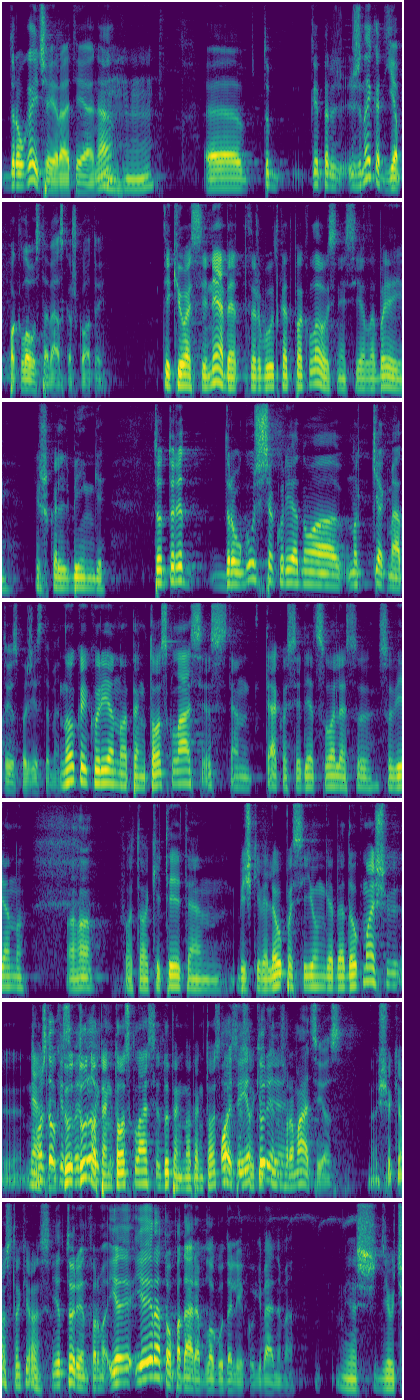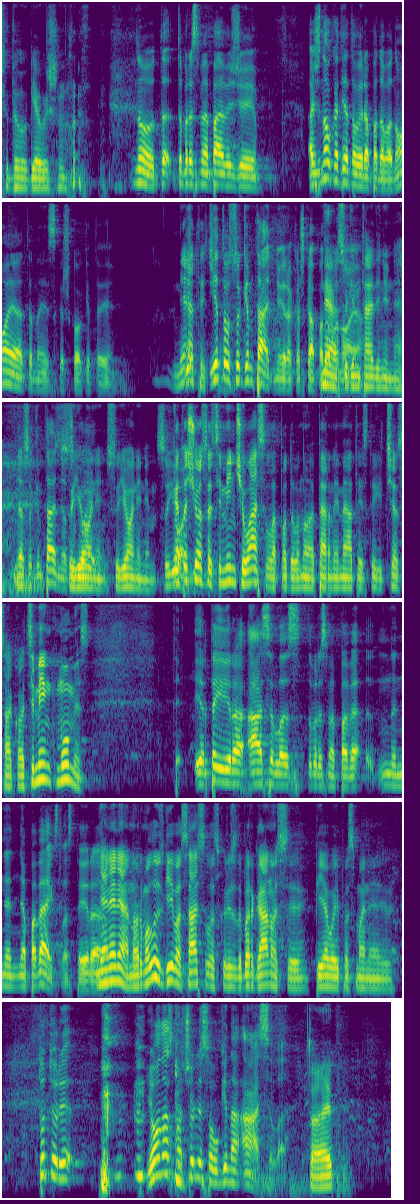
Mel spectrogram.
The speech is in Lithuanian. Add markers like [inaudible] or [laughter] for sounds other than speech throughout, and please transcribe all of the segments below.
draugai čia yra atėję, ne? Mhm. E, tu kaip ir žinai, kad jie paklaus tavęs kažko tai. Tikiuosi ne, bet turbūt, kad paklaus, nes jie labai iškalbingi. Tu turi draugų čia, kurie nuo, nuo kiek metų jūs pažįstami? Nu, kai kurie nuo penktos klasės, ten teko sėdėti suolę su, su vienu, Aha. po to kiti ten biški vėliau pasijungė, bet daug maž... Ne, Maždaug tai du, du nuo penktos klasės, du penk, nuo penktos Oi, klasės. tai jie o turi kiti- informacijos. Nu, šiokios tokios. Jie turi informaciją. Jie, jie yra tau padarę blogų dalykų gyvenime. Aš jaučiu daugiau žinau. Nu, ta, ta prasme, pavyzdžiui, aš žinau, kad jie tau yra padovanoję tenais kažkokį tai. Ne, jie, tai jie čia. tau su gimtadieniu yra kažką Ne, padovanoję. su gimtadieniu ne. Ne su gimtadieniu, Su, jonin, su joninėm. Su Kad aš juos atsiminčiau asilą padovanojo pernai metais, tai čia sako, atsimink mumis. Ir tai yra asilas, ta prasme, pave, ne, ne, paveikslas. Tai yra... Ne, ne, ne, normalus gyvas asilas, kuris dabar ganosi pievai pas mane. Ir... Tu turi. Jonas Mačiulis augina asilą. Taip.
